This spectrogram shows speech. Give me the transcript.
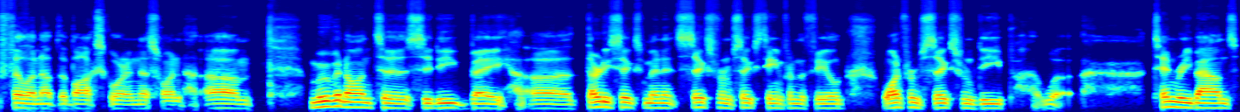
filling up the box score in this one. Um, moving on to Saddiq Bey, uh, 36 minutes, six from 16 from the field, one from six from deep, 10 rebounds,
